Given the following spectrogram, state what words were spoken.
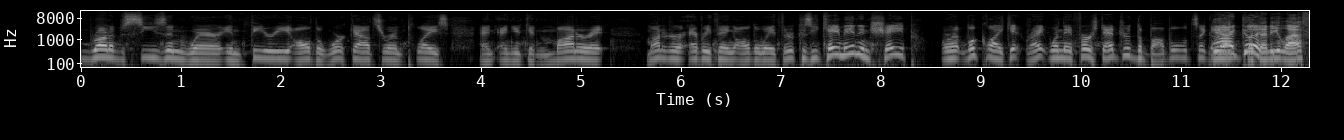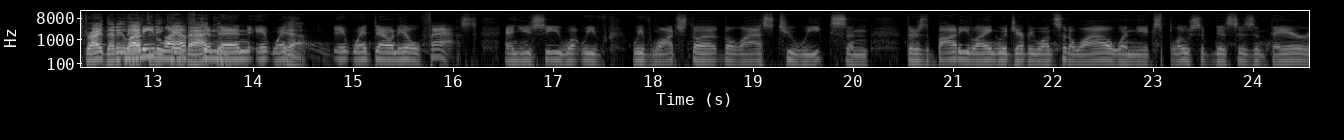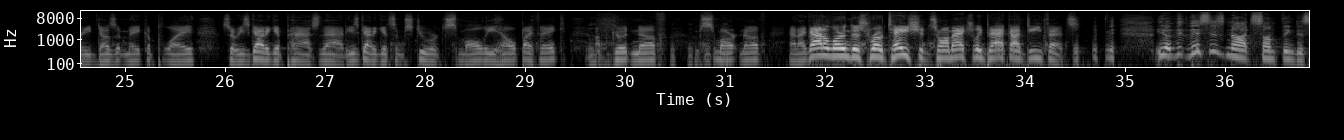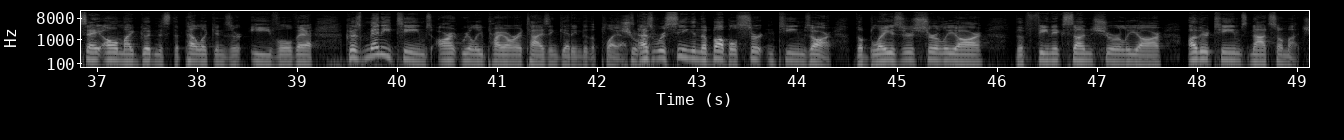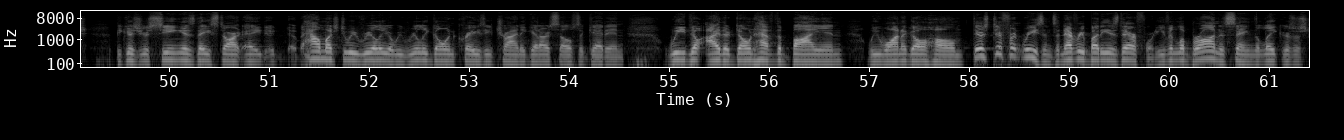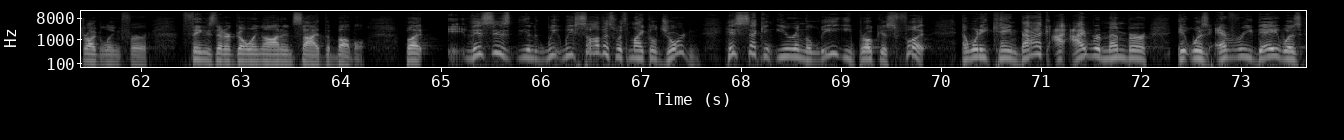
run of season where in theory all the workouts are in place and, and you can monitor it monitor everything all the way through because he came in in shape or it looked like it right when they first entered the bubble it's like Yeah, all right good but then he left, right? Then he And left then and he he came left back and, and- then it went Yeah. It went downhill fast. And you see what we've we've watched the the last two weeks and there's body language every once in a while when the explosiveness isn't there or he doesn't make a play. So he's got to get past that. He's got to get some Stuart Smalley help I think. I'm good enough. I'm smart enough. And I got to learn this rotation so I'm actually back on defense. You know, th- this is not something to say, oh my goodness, the Pelicans are evil there, because many teams aren't really prioritizing getting to the playoffs. Sure. As we're seeing in the bubble, certain teams are. The Blazers surely are. The Phoenix Suns surely are. Other teams, not so much. Because you're seeing as they start, hey, how much do we really, are we really going crazy trying to get ourselves to get in? We don't, either don't have the buy in, we want to go home. There's different reasons, and everybody is there for it. Even LeBron is saying the Lakers are struggling for things that are going on inside the bubble. But eh, this is you know, we, we saw this with Michael Jordan. His second year in the league, he broke his foot, and when he came back, I, I remember it was every day was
